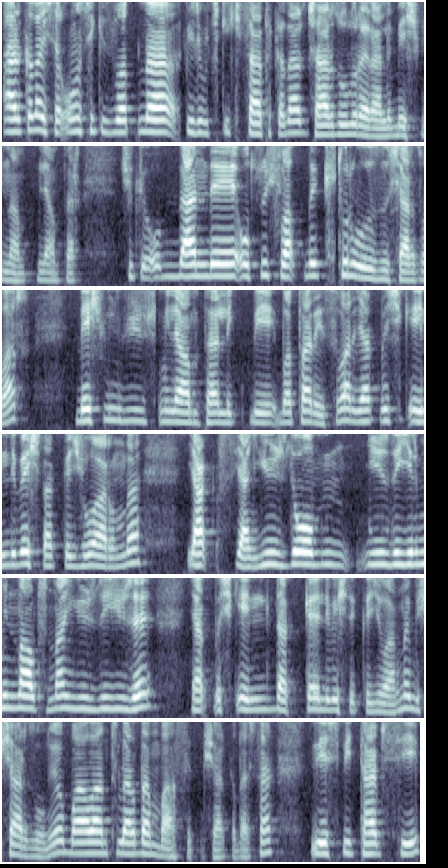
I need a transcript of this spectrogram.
Arkadaşlar 18 wattla 1,5-2 saate kadar şarj olur herhalde 5000 mAh. Çünkü bende 33 wattlık turbo hızlı şarj var. 5100 mAh'lik bir bataryası var. Yaklaşık 55 dakika civarında yani %10 %20'nin altından %100'e yaklaşık 50 dakika 55 dakika civarında bir şarj oluyor. Bağlantılardan bahsetmiş arkadaşlar. USB Type-C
